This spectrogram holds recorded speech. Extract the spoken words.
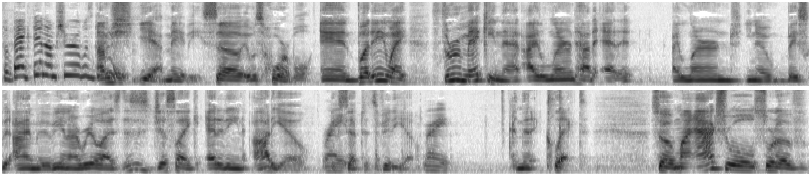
But back then, I'm sure it was great. Sh- yeah, maybe. So it was horrible. And but anyway, through making that, I learned how to edit. I learned, you know, basically iMovie, and I realized this is just like editing audio, Right. except it's video. right. And then it clicked. So my actual sort of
